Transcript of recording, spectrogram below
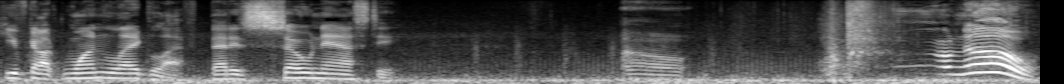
You've got one leg left. That is so nasty. Oh. Oh no!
